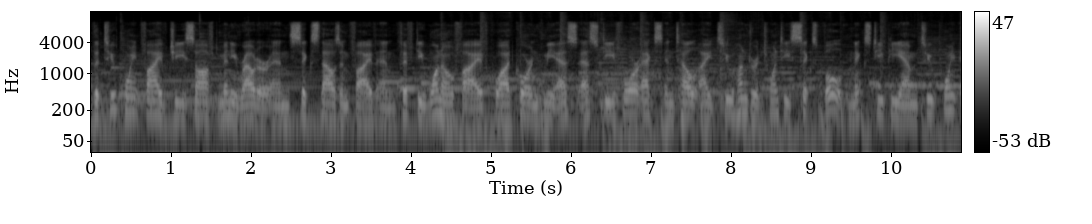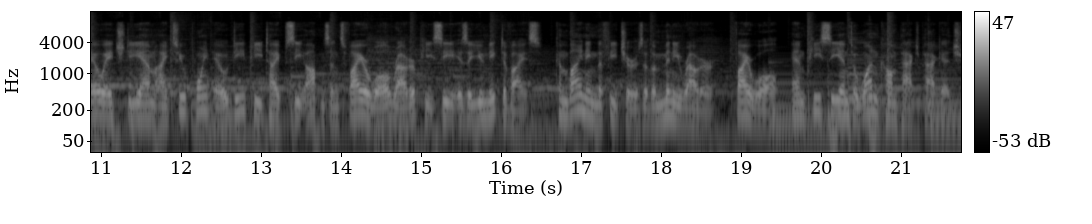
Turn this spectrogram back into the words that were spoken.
The 2.5G Soft Mini Router N6005N5105 Quad-Core NVMe SSD4X Intel i226V NICs TPM 2.0 HDMI 2.0 DP Type-C Options Firewall Router PC is a unique device, combining the features of a mini router, firewall, and PC into one compact package.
